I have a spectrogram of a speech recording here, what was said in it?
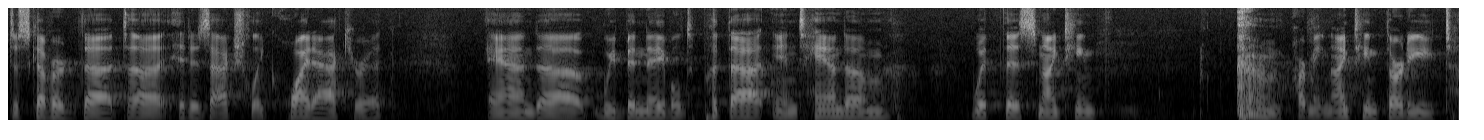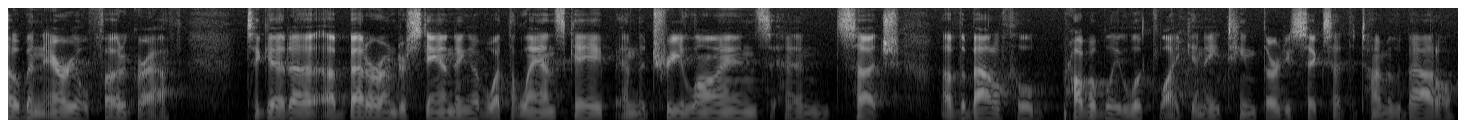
discovered that uh, it is actually quite accurate. And uh, we've been able to put that in tandem with this 19, pardon me, 1930 Tobin aerial photograph to get a, a, better understanding of what the landscape and the tree lines and such of the battlefield probably looked like in 1836 at the time of the battle.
